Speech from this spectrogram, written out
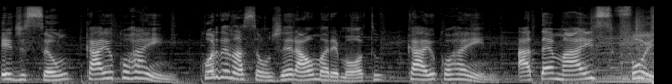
Edição, Caio Corraine. Coordenação geral Maremoto, Caio Corraine. Até mais, fui!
